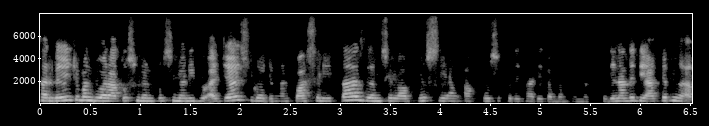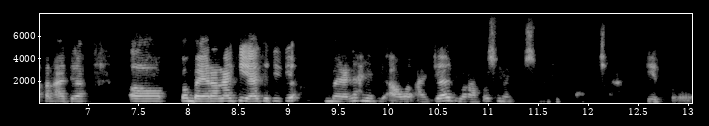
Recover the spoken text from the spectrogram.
Harganya cuma 299.000 aja sudah dengan fasilitas dan silabus yang aku sebutin tadi teman-teman. Jadi nanti di akhir nggak akan ada uh, pembayaran lagi ya. Jadi pembayarannya hanya di awal aja 299.000 aja gitu.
